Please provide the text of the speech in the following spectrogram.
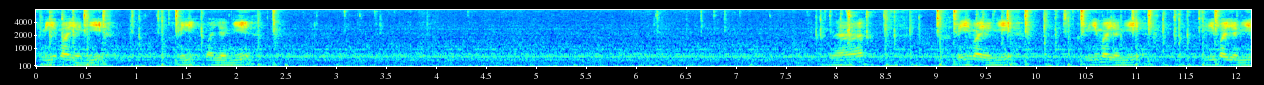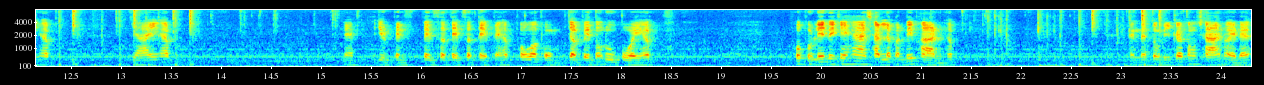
อันนี้มาอย่างนี้อันนี้มาอย่างนี้นะนี้มาอย่างนี้นี้มาอย่างนี้นี้มาอย่างนี้ครับ ย้ายครับ นี่ยหยุดเป็นเป็นสเต็ปสเต็ปนะครับ เพราะว่าผมจำเป็นต้องดูโพยครับเพราะผมเล่นได้แค่ห้าชั้นแล้วมันไม่ผ่านครับดังนั้นตรงนี้ก็ต้องช้าหน่อยนะ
